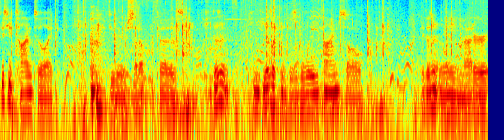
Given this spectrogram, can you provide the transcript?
Gives you time to like do their setup because he doesn't he, he has like invisibility time so it doesn't really matter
